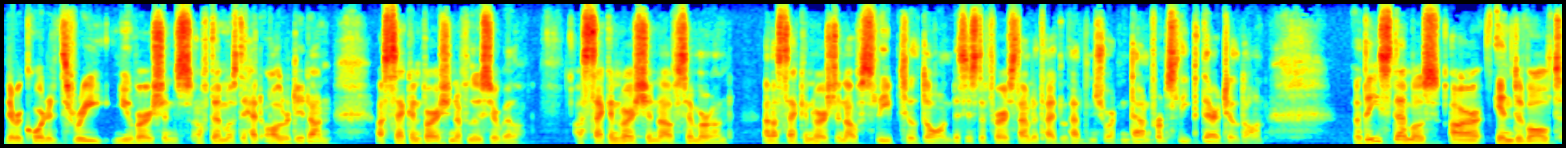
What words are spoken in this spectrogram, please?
They recorded three new versions of demos they had already done a second version of Loserville, a second version of Cimarron, and a second version of Sleep Till Dawn. This is the first time the title had been shortened down from Sleep There Till Dawn. Now, these demos are in the vault.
